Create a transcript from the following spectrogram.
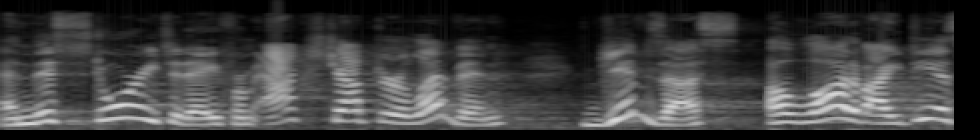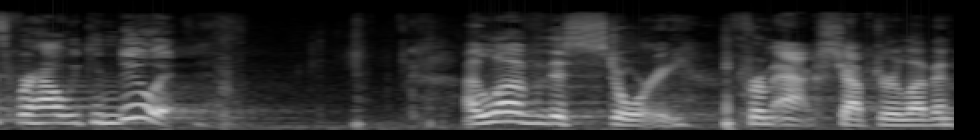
And this story today from Acts chapter 11 gives us a lot of ideas for how we can do it. I love this story from Acts chapter 11.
